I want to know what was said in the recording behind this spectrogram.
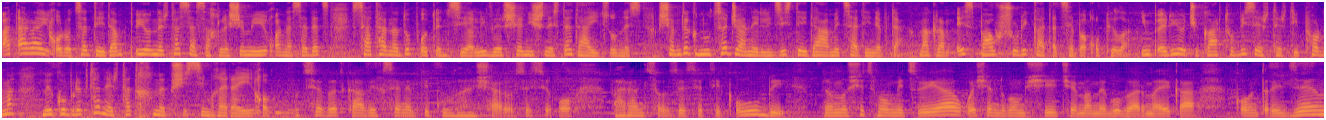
პატარა იყო, როცა დედამ პიონერთა სასახლეში მიიყვანა, სადაც სათანადო პოტენციალი ვერ შენიშნეს და დაიწუნეს. შემდეგ ნუცა ჯანელიძის დედა ამეცადინებდა, მაგრამ ეს ბავშვური გატაცება ყოფილა. იმ პერიოდში გართობის ერთ-ერთი ფორმა მეგობრებთან ერთად ხმებში სიმღერა იყო. უცებად გავიხსენებდი გულანშაროს, ეს იყო ვარანცოზე ესეთი კლუბი, რომელშიც მომიწვია უკვე შემდგომში ჩემმა მეგობარმა ეკა კონტრიძემ,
